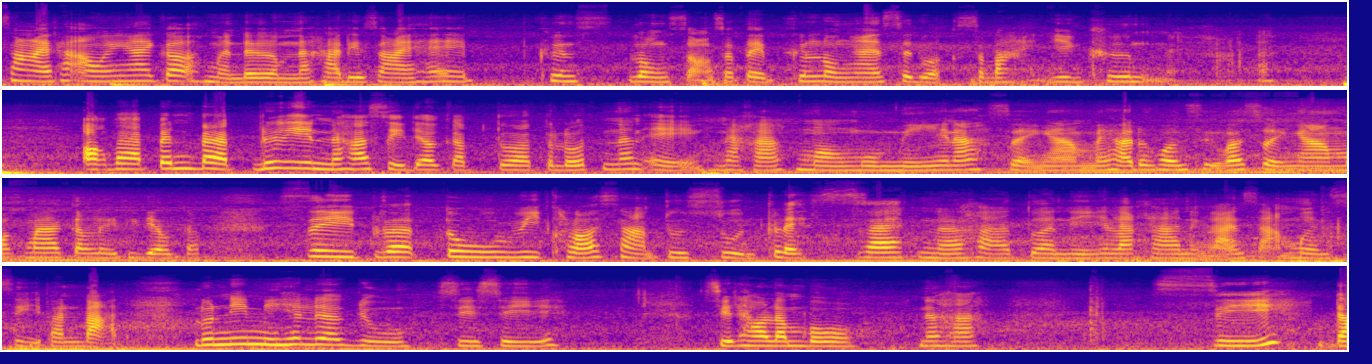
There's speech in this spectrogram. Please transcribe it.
ไซน์ถ้าเอาง่ายๆก็เหมือนเดิมนะคะ ดีไซน์ให้ขึ้นลง 2 สเต็ปขึ้นลงง่ายสะดวกสบายยิ่งขึ้นนะคะออกแบบเป็นแบบบลิวอินนะคะ สีเดียวกับตัวตัวรถนั่นเองนะคะ มองมุมนี้นะ สวยงามไหมคะทุกคนถือว่าสวยงามมากๆกันเลยทีเดียวกับ 4 ประตู V Cross 3.0 เกรดแซกนะคะ ตัวนี้ราคา 1 3 4 0 0 0 บาท รุ่นนี้มีให้เลือกอยู่สีสี สีเทาลัมโบนะคะ สีด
